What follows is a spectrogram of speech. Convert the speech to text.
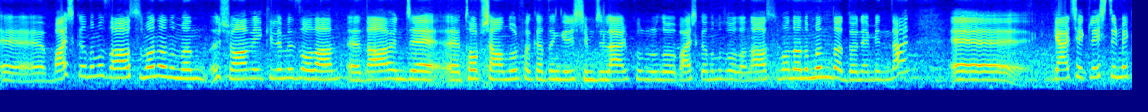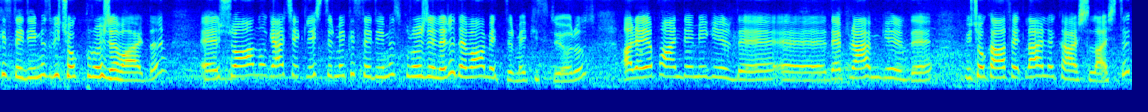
e, başkanımız Asuman Hanım'ın şu an vekilimiz olan e, daha önce e, Top Şanlıurfa Kadın Girişimciler Kurulu başkanımız olan Asuman Hanım'ın da döneminden e, gerçekleştirmek istediğimiz birçok proje vardı. E, şu an o gerçekleştirmek istediğimiz projeleri devam ettirmek istiyoruz. Araya pandemi girdi, e, deprem girdi, birçok afetlerle karşılaştık.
